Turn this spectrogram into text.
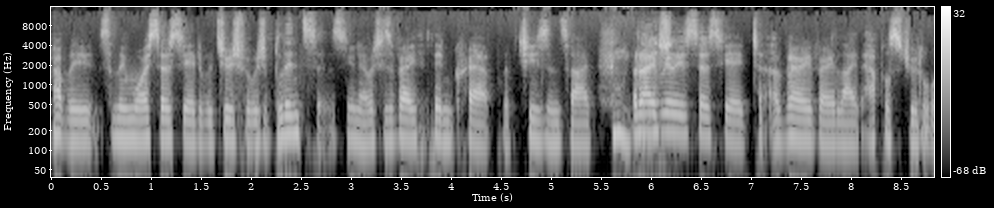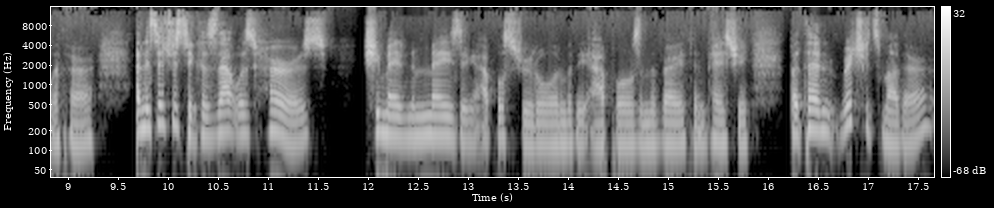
probably something more associated with Jewish food, which is blintzes, you know, which is a very thin crepe with cheese inside. Oh but I really associate a very, very light apple strudel with her. And it's interesting because that was hers. She made an amazing apple strudel and with the apples and the very thin pastry. But then Richard's mother,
